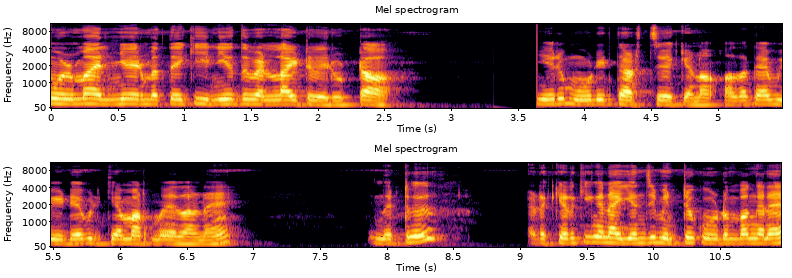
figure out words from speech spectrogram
മുഴുവൻ അലിഞ്ഞ് വരുമ്പോഴത്തേക്ക് ഇനി ഇത് വെള്ളമായിട്ട് വരും കേട്ടോ ഇനി ഒരു മൂടിയിട്ട് അടച്ച് വെക്കണം. അതൊക്കെ വീഡിയോ പിടിക്കാൻ മറന്നു പോയതാണേ. എന്നിട്ട് ഇടയ്ക്കിടയ്ക്ക് ഇങ്ങനെ അയ്യഞ്ച് മിനിറ്റ് കൂടുമ്പോൾ ഇങ്ങനെ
